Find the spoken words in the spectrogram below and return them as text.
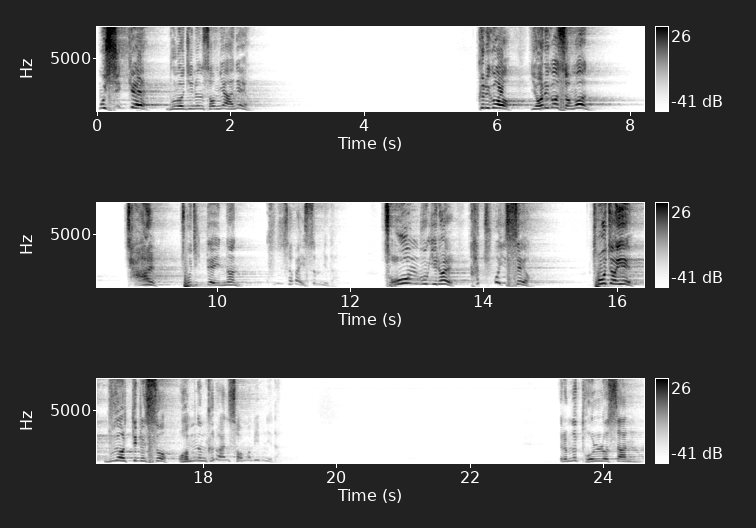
뭐 쉽게 무너지는 성이 아니에요. 그리고 여리고 성은 잘 조직되어 있는 군사가 있습니다. 좋은 무기를 갖추고 있어요. 도저히 무너뜨릴 수 없는 그러한 성읍입니다. 여러분들 돌로 싼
